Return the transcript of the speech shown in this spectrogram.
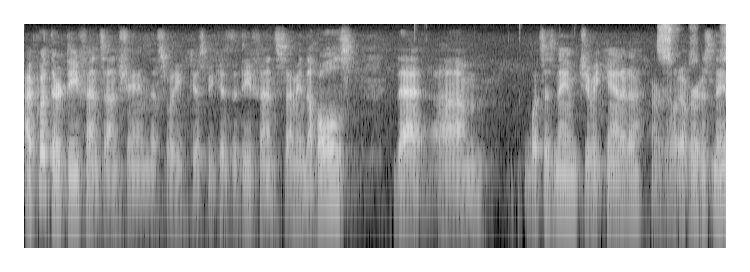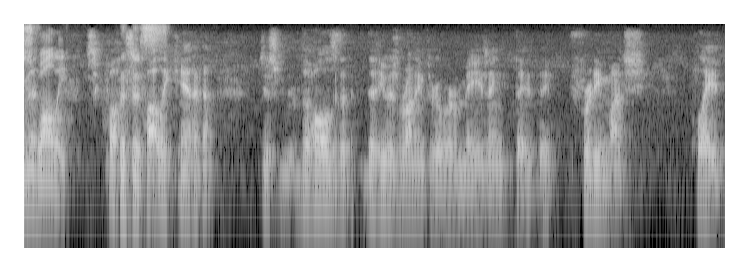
I put their defense on shame this week just because the defense. I mean, the holes that um, what's his name, Jimmy Canada or whatever his name is, Squally. Squally, Squally Canada. Just the holes that, that he was running through were amazing. They they pretty much played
